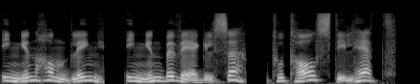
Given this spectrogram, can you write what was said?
ingen handling, ingen bevegelse, total stillhet.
